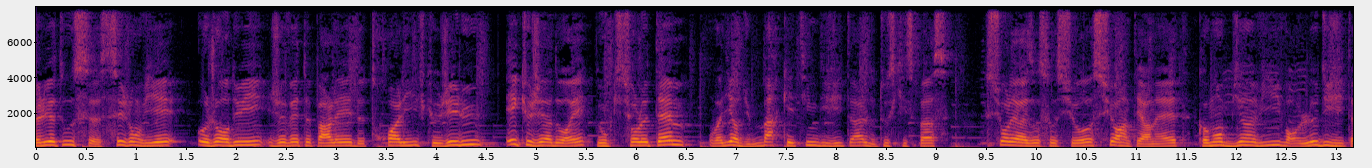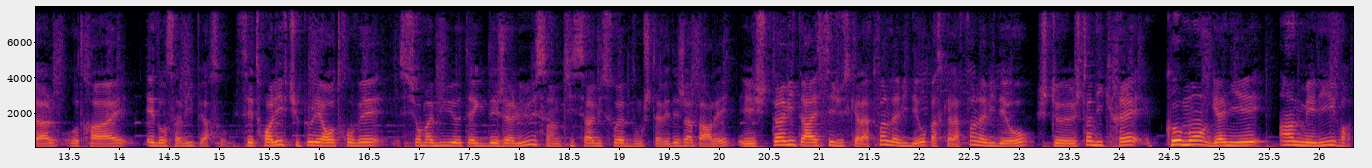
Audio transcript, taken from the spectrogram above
Salut à tous, c'est Janvier. Aujourd'hui, je vais te parler de trois livres que j'ai lus et que j'ai adorés. Donc sur le thème, on va dire du marketing digital, de tout ce qui se passe sur les réseaux sociaux, sur internet, comment bien vivre le digital au travail et dans sa vie perso. Ces trois livres, tu peux les retrouver sur ma bibliothèque déjà lue, c'est un petit service web dont je t'avais déjà parlé et je t'invite à rester jusqu'à la fin de la vidéo parce qu'à la fin de la vidéo, je t'indiquerai comment gagner un de mes livres.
